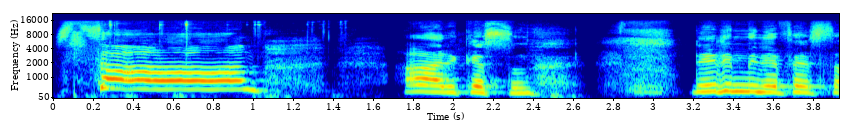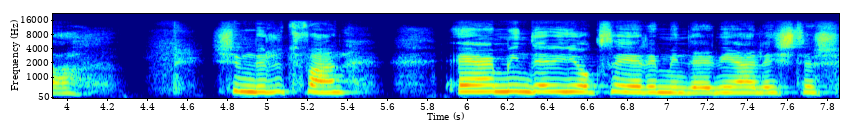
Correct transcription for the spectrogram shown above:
Son. Harikasın. Derin bir nefes al. Şimdi lütfen eğer minderin yoksa yere minderini yerleştir.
